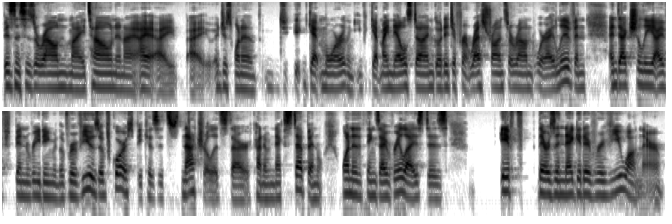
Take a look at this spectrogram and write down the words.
businesses around my town, and I, I, I, I just want to get more, like get my nails done, go to different restaurants around where I live, and and actually, I've been reading the reviews, of course, because it's natural. It's our kind of next step. And one of the things I've realized is if there's a negative review on there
